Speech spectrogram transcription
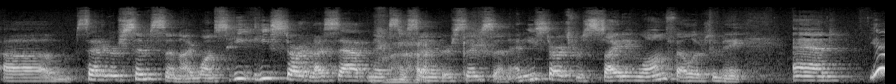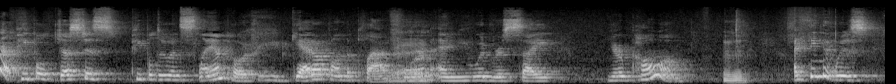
um, Senator Simpson, I once he he started. I sat next to Senator Simpson, and he starts reciting Longfellow to me, and yeah, people just as people do in slam poetry, you'd get up on the platform Right. and you would recite your poem. I think it was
